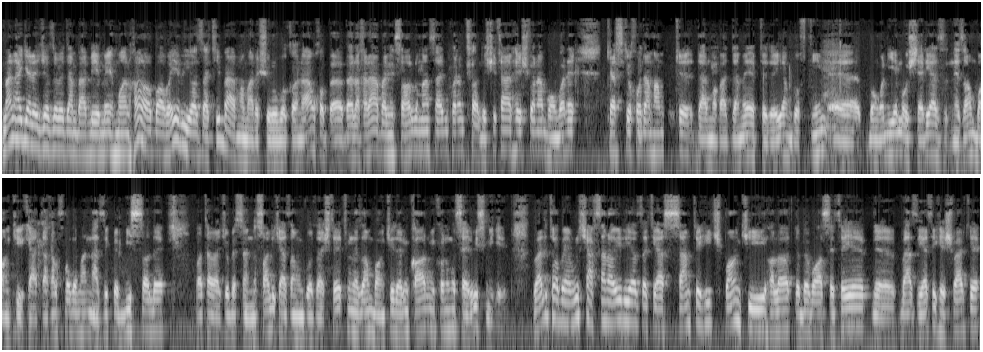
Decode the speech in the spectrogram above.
من اگر اجازه بدم بقیه مهمان ها با آقای ریاضتی برنامه رو شروع بکنم. خب بالاخره اولین سال رو من سعی می‌کنم چالشی طرحش کنم. به عنوان کسی که خودم هم که در مقدمه ابتدایی هم گفتیم به عنوان یه مشتری از نظام بانکی که حداقل خود من نزدیک به 20 ساله با توجه به سن سالی که از همون گذشته تو نظام بانکی داریم کار می‌کنیم و سرویس می‌گیریم. ولی تا به امروز شخصا آقای ریاضتی از سمت هیچ بانکی حالا به واسطه وضعیت کشور که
